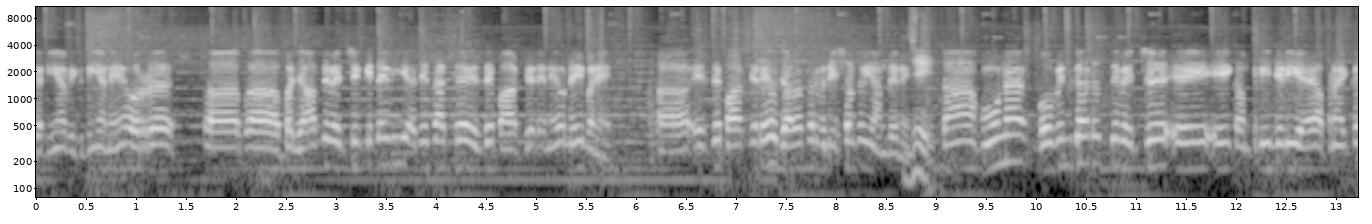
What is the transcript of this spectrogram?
ਗੱਡੀਆਂ ਵਿਕਦੀਆਂ ਨੇ ਔਰ ਪੰਜਾਬ ਦੇ ਵਿੱਚ ਕਿਤੇ ਵੀ ਅਜੇ ਤੱਕ ਇਸ ਦੇ ਪਾਰਟ ਜਿਹੜੇ ਨੇ ਉਹ ਨਹੀਂ ਬਣੇ। ਇਸ ਦੇ ਪਾਰਟ ਜਿਹੜੇ ਉਹ ਜ਼ਿਆਦਾਤਰ ਵਿਦੇਸ਼ਾਂ ਤੋਂ ਹੀ ਆਉਂਦੇ ਨੇ। ਤਾਂ ਹੁਣ ਗੋਬਿੰਦਗੜ੍ਹ ਦੇ ਵਿੱਚ ਇਹ ਇਹ ਕੰਪਨੀ ਜਿਹੜੀ ਹੈ ਆਪਣਾ ਇੱਕ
